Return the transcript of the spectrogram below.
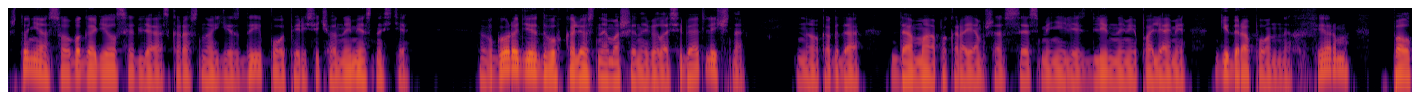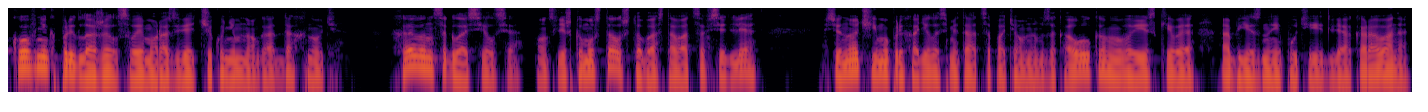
что не особо годился для скоростной езды по пересеченной местности. В городе двухколесная машина вела себя отлично, но когда дома по краям шоссе сменились длинными полями гидропонных ферм, полковник предложил своему разведчику немного отдохнуть. Хевен согласился, он слишком устал, чтобы оставаться в седле, Всю ночь ему приходилось метаться по темным закоулкам, выискивая объездные пути для каравана,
